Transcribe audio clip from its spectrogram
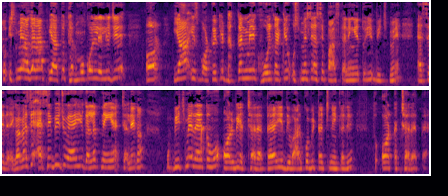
तो इसमें अगर आप या तो थर्मोकोल ले लीजिए और या इस बॉटल के ढक्कन में एक होल करके उसमें से ऐसे पास करेंगे तो ये बीच में ऐसे रहेगा। वैसे ऐसे भी जो है, ये गलत नहीं है, चलेगा। बीच में रहे तो वो और भी अच्छा रहता है, ये दीवार को भी टच नहीं करे तो और अच्छा रहता है।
